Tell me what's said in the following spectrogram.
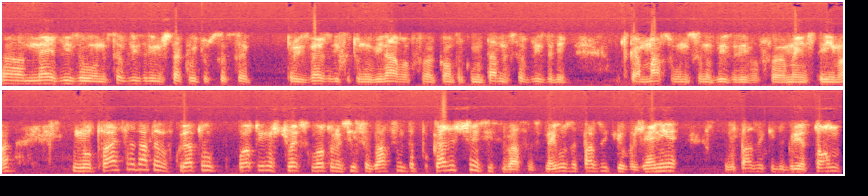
а, не е влизало, не са влизали неща, които са се произвеждали като новина в контракоментар, не са влизали така масово, не са навлизали в мейнстрима. Но това е средата, в която, когато имаш човек, с когото не си съгласен, да покажеш, че не си съгласен с него, запазвайки уважение, запазвайки добрия тон,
